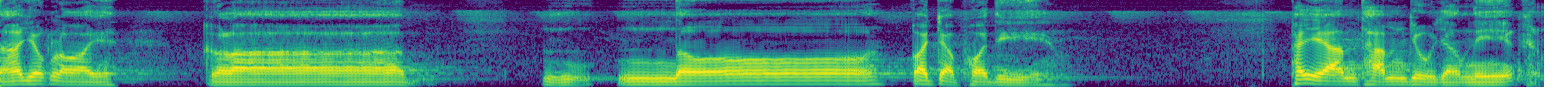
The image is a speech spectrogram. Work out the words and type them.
นะยกลอย กราบนอ ก็จะพอดี พยายามทำอยู่อย่างนี้ครับ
